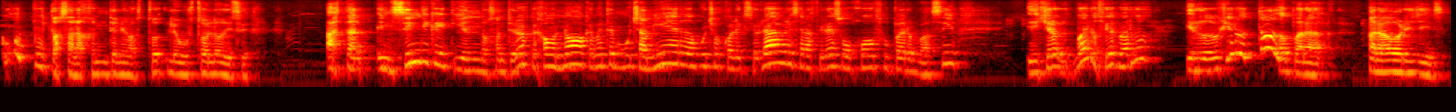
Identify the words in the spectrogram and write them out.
¿Cómo putas a la gente le, gustó, le lo dice? Hasta en Syndicate y en los anteriores quejamos, no, que meten mucha mierda, muchos coleccionables, en la final es un juego súper vacío. Y dijeron, bueno, sí es verdad. Y redujeron todo para, para Origins.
